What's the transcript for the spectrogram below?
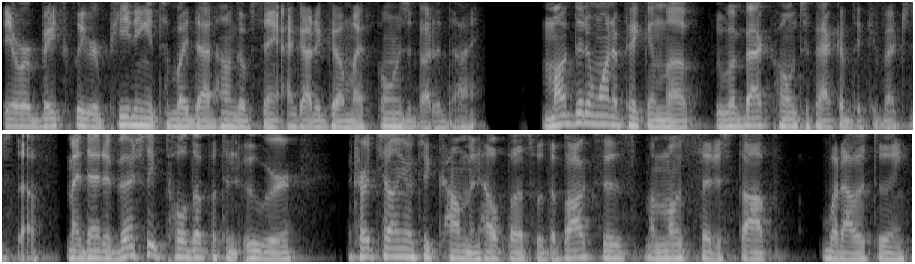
They were basically repeating it until my dad hung up saying, I gotta go, my phone's about to die. My mom didn't want to pick him up. We went back home to pack up the convention stuff. My dad eventually pulled up with an Uber. I tried telling him to come and help us with the boxes. My mom said to stop what I was doing.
